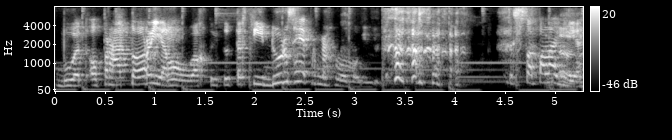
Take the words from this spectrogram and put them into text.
buat operator yang waktu itu tertidur saya pernah ngomongin juga. Terus apa lagi ya?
